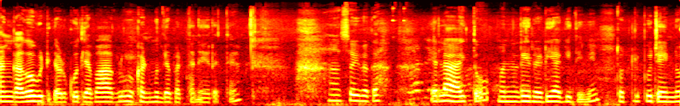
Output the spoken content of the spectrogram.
ಹಂಗಾಗೋಗ್ಬಿಟ್ಟಿದೆ ಅವಳು ಕೂದಲು. ಯಾವಾಗಲೂ ಕಣ್ಮುಂದೆ ಬರ್ತಾನೆ ಇರುತ್ತೆ. ಸೊ ಇವಾಗ ಎಲ್ಲ ಆಯಿತು. ಮನೇಲಿ ರೆಡಿಯಾಗಿದ್ದೀವಿ ತೊಟ್ಲು ಪೂಜೆ ಇನ್ನೂ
